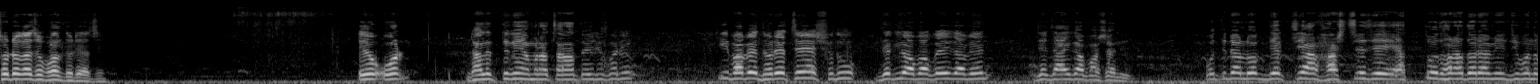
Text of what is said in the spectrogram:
ছোট গাছও ফল ধরে আছে। এ ওর ডালের থেকেই আমরা চারা তৈরি করি। কীভাবে ধরেছে শুধু দেখলে অবাক হয়ে যাবেন যে জায়গা পাশা নেই প্রতিটা লোক দেখছে আর হাসছে যে এত ধরা ধরে আমি জীবনে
